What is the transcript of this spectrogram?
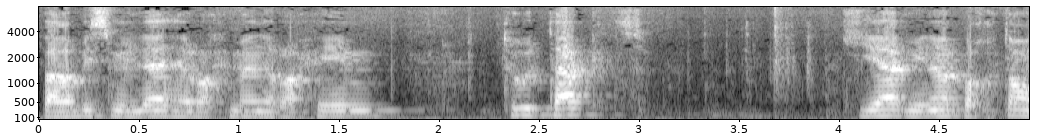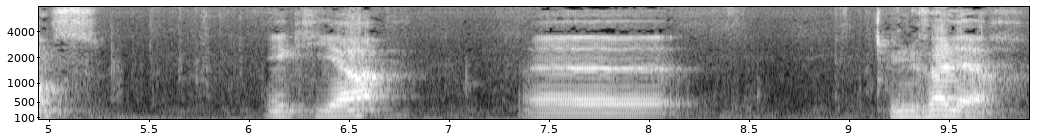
par Bismillah ar-Rahman ar-Rahim tout acte qui a une importance et qui a euh, une valeur.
